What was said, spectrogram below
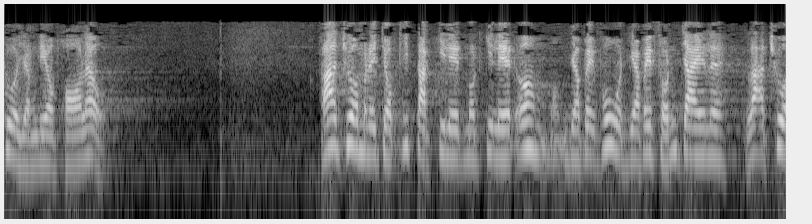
ชั่วอย่างเดียวพอแล้วละชั่วไม่ได้จบที่ตัดกิเลสหมดกิเลสโอ้อย่าไปพูด อย่าไปสนใจเลยละชั่ว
